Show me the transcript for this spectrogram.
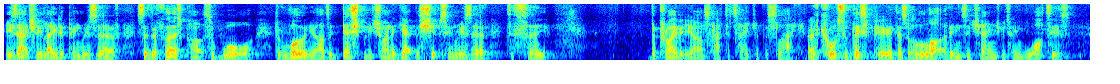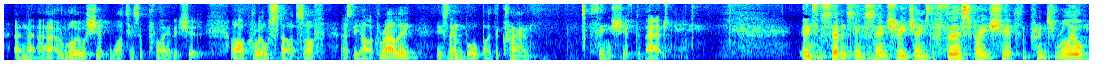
is actually laid up in reserve. So the first parts of war, the royal yards are desperately trying to get the ships in reserve to sea. The private yards have to take up the slack. And of course, at this period, there's a lot of interchange between what is and a, a royal ship, what is a private ship. Ark Royal starts off as the Ark Raleigh, is then bought by the Crown. Things shift about. Into the 17th century, James I's great ship, the Prince Royal,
